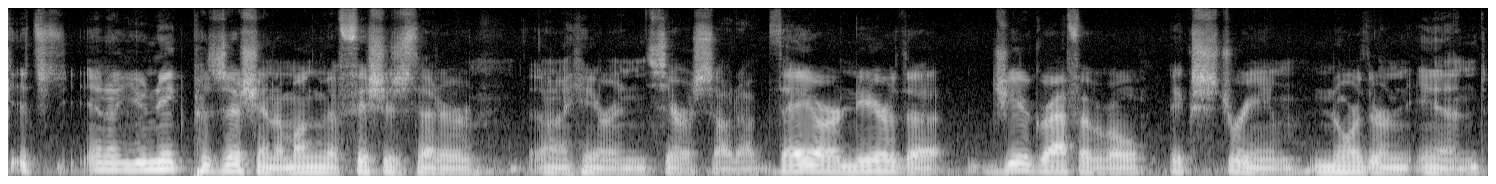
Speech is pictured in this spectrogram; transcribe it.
it's in a unique position among the fishes that are uh, here in Sarasota. They are near the geographical extreme northern end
